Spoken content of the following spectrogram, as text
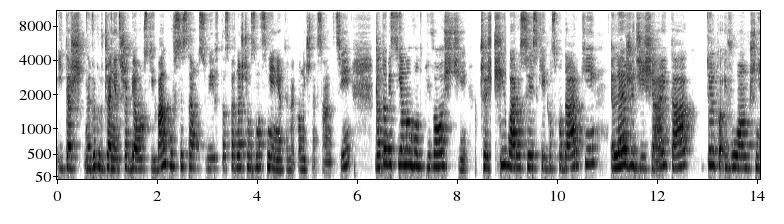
i też wykluczenie trzech białoruskich banków z systemu SWIFT to z pewnością wzmocnienie tych ekonomicznych sankcji. Natomiast ja mam wątpliwości, czy siła rosyjskiej gospodarki leży dzisiaj tak tylko i wyłącznie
